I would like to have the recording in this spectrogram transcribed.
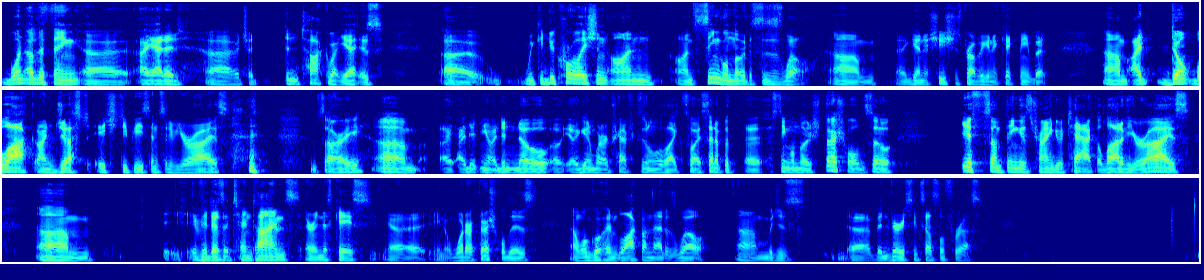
one other thing uh, I added, uh, which I didn't talk about yet is uh, we could do correlation on, on single notices as well. Um, again, Ashish is probably going to kick me, but um, I don't block on just HTTP sensitive URIs. I'm sorry. Um, I, I, didn't, you know, I didn't know uh, again what our traffic to look like, so I set up a, a, single notice threshold. So if something is trying to attack a lot of URIs, um, if it does it 10 times, or in this case, uh, you know, what our threshold is, uh, we'll go ahead and block on that as well, um, which has uh, been very successful for us.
